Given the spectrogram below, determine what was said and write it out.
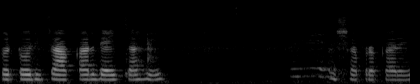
कटोरीचा आकार द्यायचा आहे. अशा प्रकारे.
